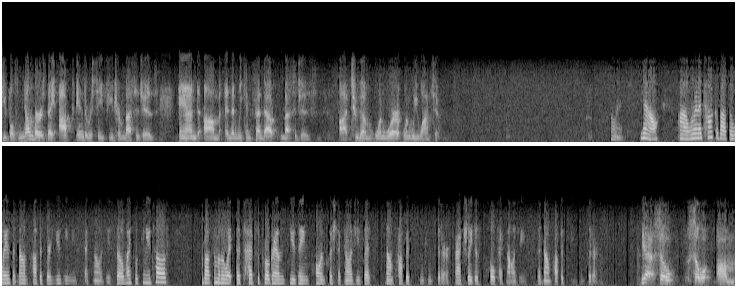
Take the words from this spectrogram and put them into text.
people's numbers, they opt in to receive future messages, and, um, and then we can send out messages uh, to them when, we're, when we want to. Excellent. Now, uh, we're going to talk about the ways that nonprofits are using these technologies. So Michael, can you tell us about some of the, way, the types of programs using pull and push technologies that nonprofits can consider, or actually just pull technology that nonprofits can consider? Yeah, so, so um,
